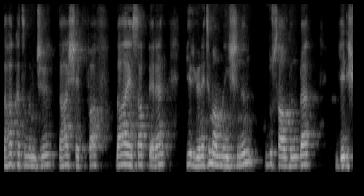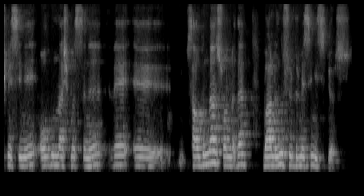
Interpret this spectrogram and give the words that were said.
daha katılımcı, daha şeffaf, daha hesap veren bir yönetim anlayışının bu salgında gelişmesini, olgunlaşmasını ve e, salgından sonra da varlığını sürdürmesini istiyoruz.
